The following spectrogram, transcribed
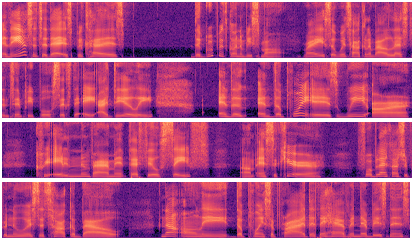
And the answer to that is because the group is going to be small, right? So we're talking about less than 10 people, 6 to 8 ideally. And the and the point is we are creating an environment that feels safe um, and secure for black entrepreneurs to talk about not only the points of pride that they have in their business,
